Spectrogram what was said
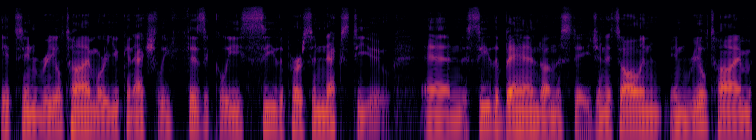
it's in real time where you can actually physically see the person next to you and see the band on the stage and it's all in, in real time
